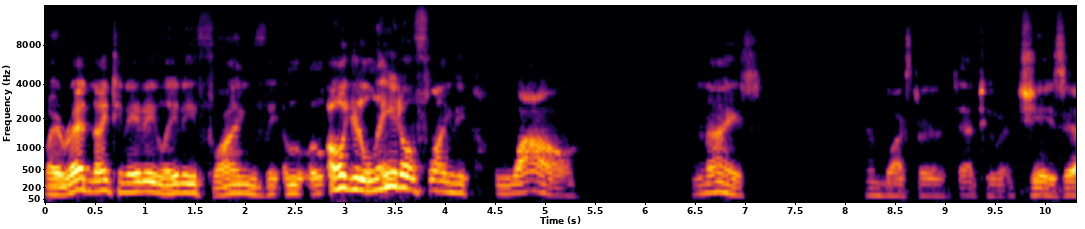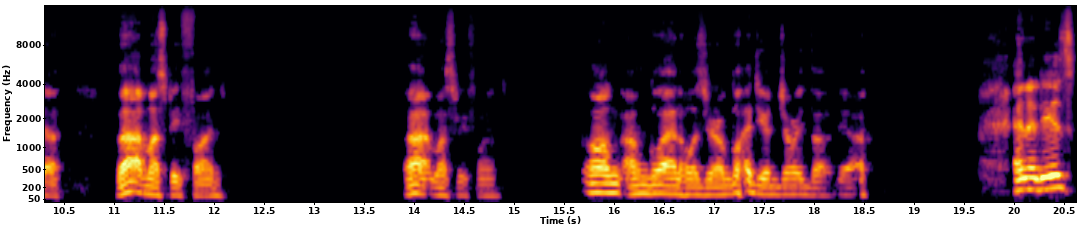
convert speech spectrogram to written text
My red 1980 Lady Flying V. Oh, your Lado Flying V. Wow. Nice. And Blackstar tattoo. Jeez, yeah. That must be fun. That must be fun. Oh, I'm, I'm glad, Hosier. I'm glad you enjoyed that. Yeah. And it is,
